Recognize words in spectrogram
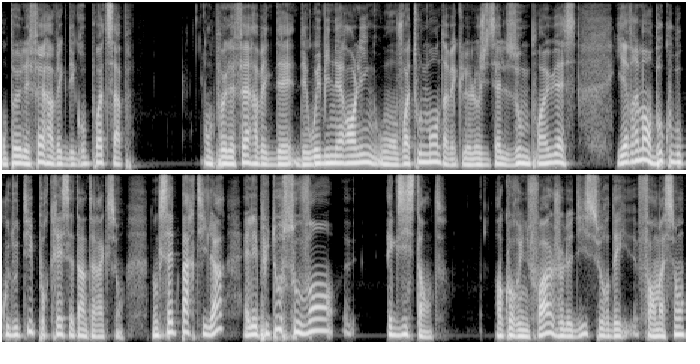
On peut les faire avec des groupes WhatsApp. On peut les faire avec des, webinaires en ligne où on voit tout le monde avec le logiciel zoom.us. Il y a vraiment beaucoup, beaucoup d'outils pour créer cette interaction. Donc cette partie-là, elle est plutôt souvent euh, existante encore une fois, je le dis, sur des formations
